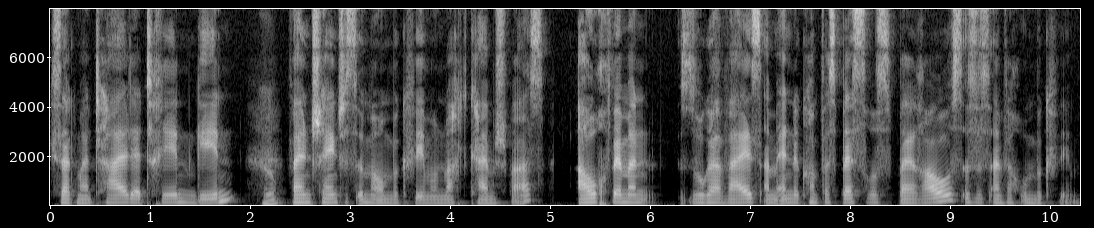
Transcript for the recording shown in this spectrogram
ich sag mal, Tal der Tränen gehen? Ja. Weil ein Change ist immer unbequem und macht keinem Spaß. Auch wenn man sogar weiß, am Ende kommt was Besseres bei raus, ist es einfach unbequem.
